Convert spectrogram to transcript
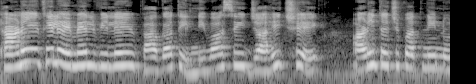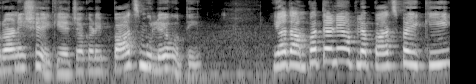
ठाणे येथील एम एल विले भागातील निवासी जाहिद शेख आणि त्याची पत्नी नुराणी शेख याच्याकडे पाच मुले होती. या दाम्पत्याने आपल्या पाचपैकी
